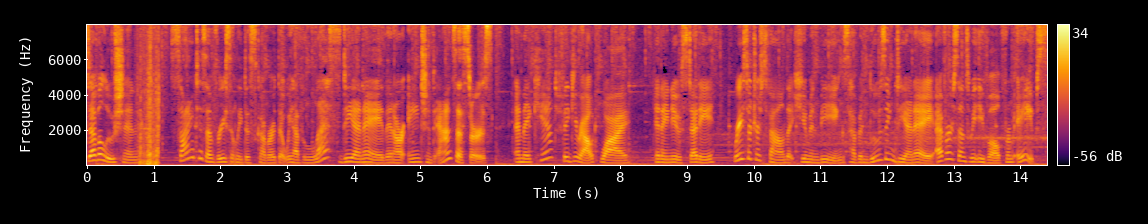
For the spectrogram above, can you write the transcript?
Devolution. Scientists have recently discovered that we have less DNA than our ancient ancestors, and they can't figure out why. In a new study, researchers found that human beings have been losing DNA ever since we evolved from apes.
